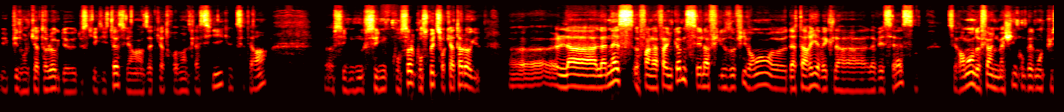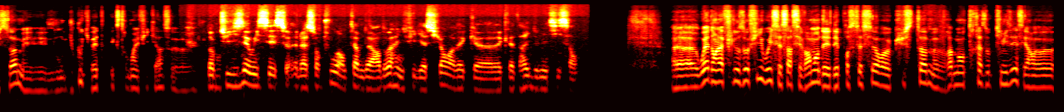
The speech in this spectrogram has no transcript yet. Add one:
et puis dans le catalogue de, de ce qui existait, c'est un Z80 classique, etc. Euh, C'est une, console construite sur catalogue. Euh, la, la NES, enfin la Famicom, c'est la philosophie vraiment euh, d'Atari avec la, la VCS c'est vraiment de faire une machine complètement custom et donc du coup qui va être extrêmement efficace. euh, Donc tu disais, oui, c'est a surtout en termes de hardware une filiation avec, avec l'Atari 2600. Euh, ouais, dans la philosophie, oui, c'est ça. C'est vraiment des, des processeurs custom vraiment très optimisés, c'est-à-dire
